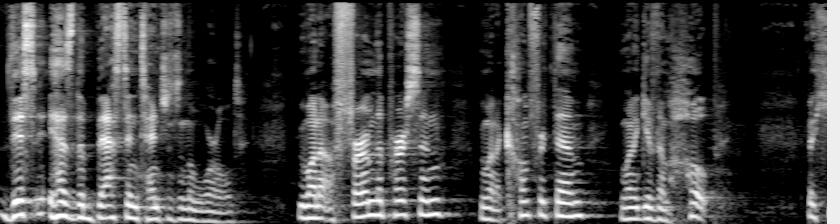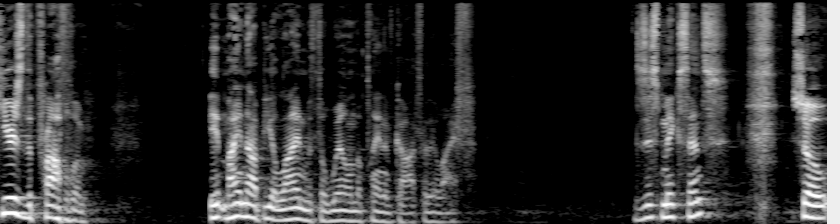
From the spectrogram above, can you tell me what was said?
this has the best intentions in the world. We want to affirm the person, we want to comfort them, we want to give them hope. But here's the problem it might not be aligned with the will and the plan of God for their life. Does this make sense? So,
